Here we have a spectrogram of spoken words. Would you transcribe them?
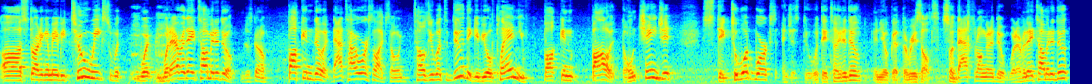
uh, starting in maybe two weeks with, with whatever they tell me to do. I'm just gonna fucking do it. That's how it works in life. Someone tells you what to do, they give you a plan, you fucking follow it. Don't change it. Stick to what works and just do what they tell you to do, and you'll get the results. So that's what I'm gonna do. Whatever they tell me to do,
